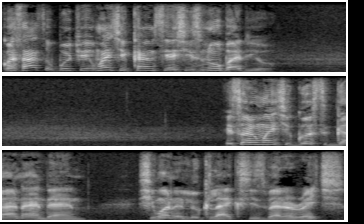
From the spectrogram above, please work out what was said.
Because as a butcher, when she comes here, she's nobody. Oh. It's only when she goes to Ghana and then she want to look like she's very rich.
